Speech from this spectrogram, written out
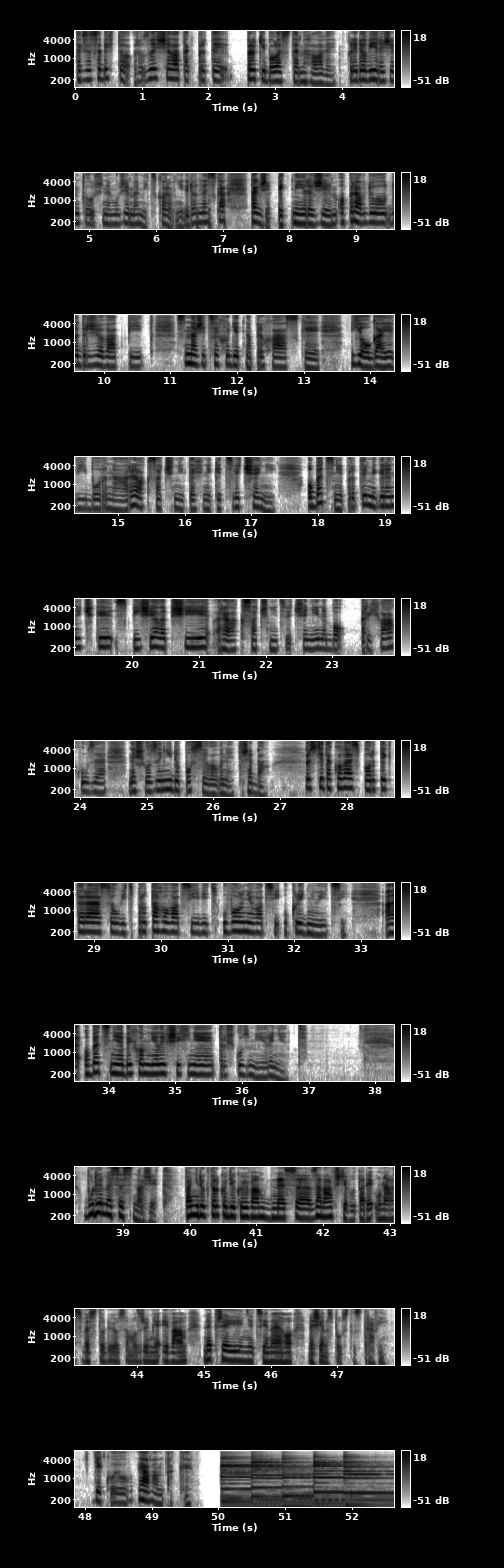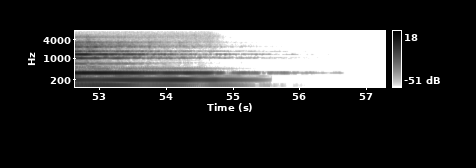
Tak zase bych to rozlišila, tak pro ty proti bolestem hlavy. Klidový režim to už nemůžeme mít skoro nikdo dneska, takže pitný režim, opravdu dodržovat pít, snažit se chodit na procházky, yoga je výborná, relaxační techniky, cvičení. Obecně pro ty migreničky spíš je lepší relaxační cvičení nebo rychlá chůze, než hození do posilovny třeba. Prostě takové sporty, které jsou víc protahovací, víc uvolňovací, uklidňující. Ale obecně bychom měli všichni trošku zmírnit. Budeme se snažit. Paní doktorko, děkuji vám dnes za návštěvu tady u nás ve studiu. Samozřejmě i vám nepřeji nic jiného, než jen spoustu zdraví. Děkuju, já vám taky.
